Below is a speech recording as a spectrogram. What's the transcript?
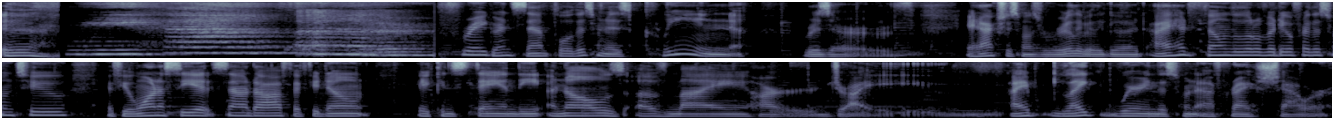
uh, we have another fragrance sample. This one is clean reserve. It actually smells really, really good. I had filmed a little video for this one too. If you want to see it, sound off. If you don't, it can stay in the annals of my hard drive. I like wearing this one after I shower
